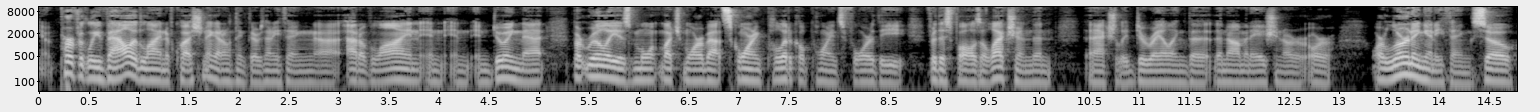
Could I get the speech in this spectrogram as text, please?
you know, perfectly valid line of questioning. I don't think there's anything uh, out of line in, in, in, doing that, but really is more, much more about scoring political points for the for this fall's election than than actually derailing the, the nomination or, or or learning anything. So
